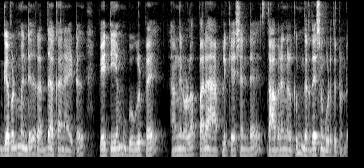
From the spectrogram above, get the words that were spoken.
ഗവൺമെന്റ് റദ്ദാക്കാനായിട്ട് പേ ടി എം ഗൂഗിൾ പേ അങ്ങനെയുള്ള പല ആപ്ലിക്കേഷന്റെ സ്ഥാപനങ്ങൾക്കും നിർദ്ദേശം കൊടുത്തിട്ടുണ്ട്.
